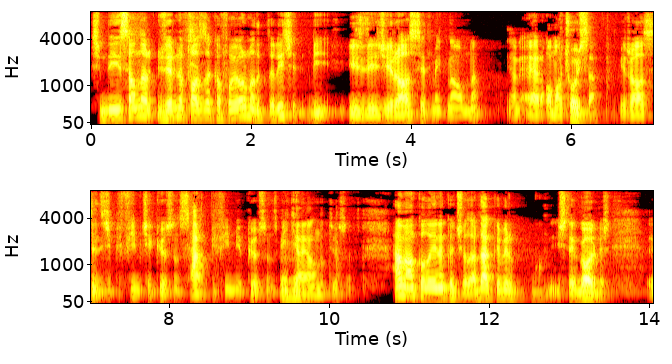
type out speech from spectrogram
Şimdi insanlar üzerine fazla kafa yormadıkları için bir izleyiciyi rahatsız etmek namına Yani eğer amaç oysa bir rahatsız edici bir film çekiyorsanız, sert bir film yapıyorsanız, bir hikaye anlatıyorsanız hemen kolayına kaçıyorlar. Dakika bir işte gol bir. E,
